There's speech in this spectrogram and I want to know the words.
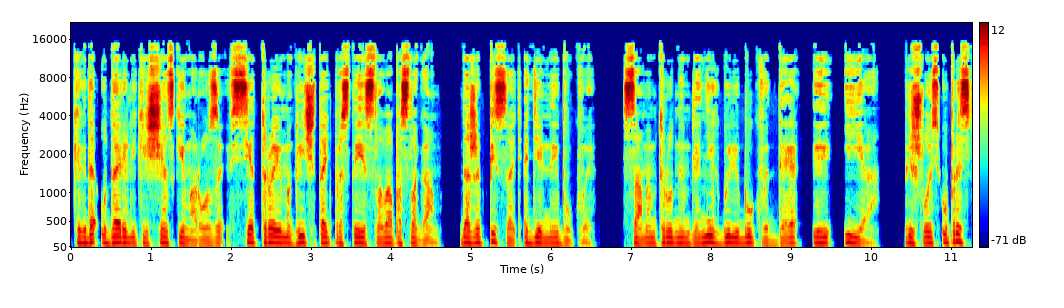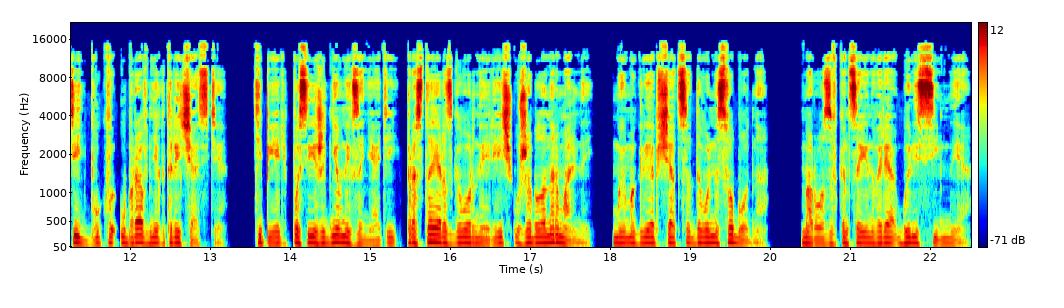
Когда ударили крещенские морозы, все трое могли читать простые слова по слогам, даже писать отдельные буквы. Самым трудным для них были буквы «Д», «И» и «Я». Пришлось упростить буквы, убрав некоторые части. Теперь, после ежедневных занятий, простая разговорная речь уже была нормальной. Мы могли общаться довольно свободно. Морозы в конце января были сильные.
